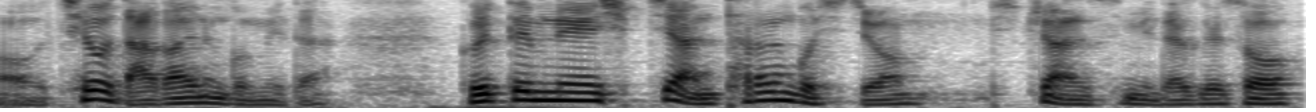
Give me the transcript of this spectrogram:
어, 채워 나가는 겁니다. 그렇기 때문에 쉽지 않다는 것이죠. 쉽지 않습니다. 그래서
